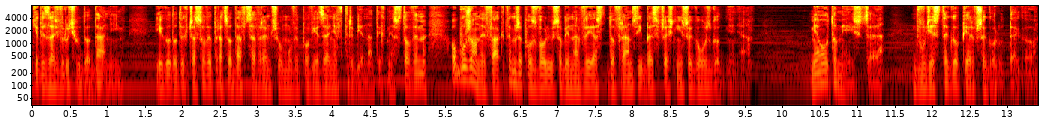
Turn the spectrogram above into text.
Kiedy zaś wrócił do Danii, jego dotychczasowy pracodawca wręczył mu wypowiedzenie w trybie natychmiastowym, oburzony faktem, że pozwolił sobie na wyjazd do Francji bez wcześniejszego uzgodnienia. Miało to miejsce 21 lutego,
